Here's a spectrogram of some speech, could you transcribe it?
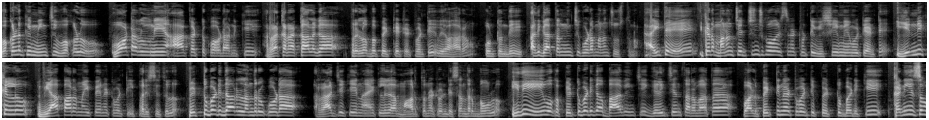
ఒకళ్ళకి మించి ఒకళ్ళు ఓటర్లని ఆకట్టుకోవడానికి రకరకాలుగా ప్రలోభ పెట్టేటటువంటి వ్యవహారం ఉంటుంది. అది గతం నుంచి కూడా మనం చూస్తున్నాం. అయితే ఇక్కడ మనం చర్చించుకోవాల్సినటువంటి విషయం ఏమిటి అంటే ఎన్నికలు వ్యాపారం అయిపోయినటువంటి ఈ పరిస్థితుల్లో పెట్టుబడిదారులందరూ కూడా రాజకీయ నాయకులుగా మారుతున్నటువంటి సందర్భంలో ఇది ఒక పెట్టుబడిగా భావించి గెలిచిన తర్వాత వాళ్ళు పెట్టినటువంటి పెట్టుబడికి కనీసం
